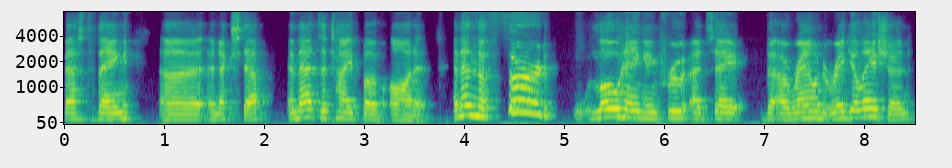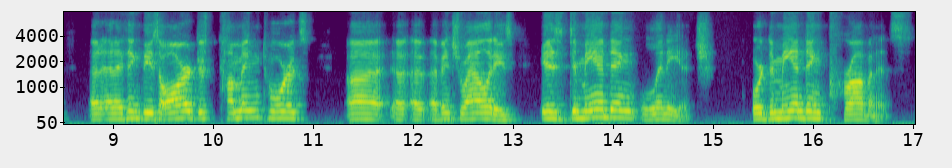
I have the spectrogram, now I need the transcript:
best thing, uh, a next step, and that's a type of audit. And then the third low hanging fruit, I'd say, the, around regulation, and, and, I think these are just coming towards uh, uh, eventualities, is demanding lineage or demanding provenance.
